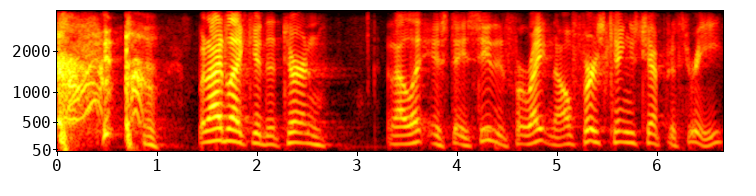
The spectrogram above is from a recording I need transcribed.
but I'd like you to turn, and I'll let you stay seated for right now, 1 Kings chapter 3.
